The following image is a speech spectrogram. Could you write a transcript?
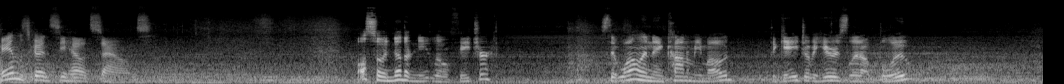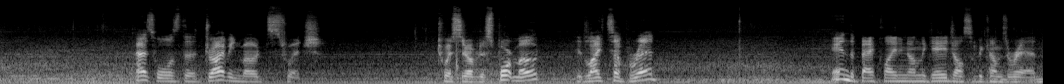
And let's go ahead and see how it sounds. Also another neat little feature is that while in economy mode, the gauge over here is lit up blue, as well as the driving mode switch. Twist it over to sport mode, it lights up red, and the backlighting on the gauge also becomes red.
